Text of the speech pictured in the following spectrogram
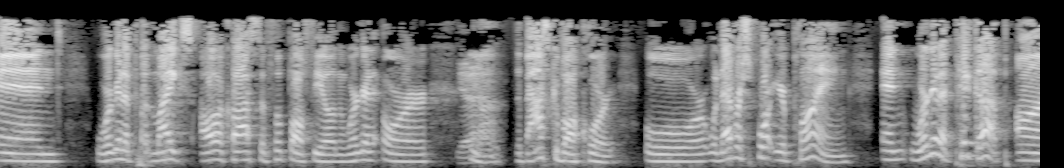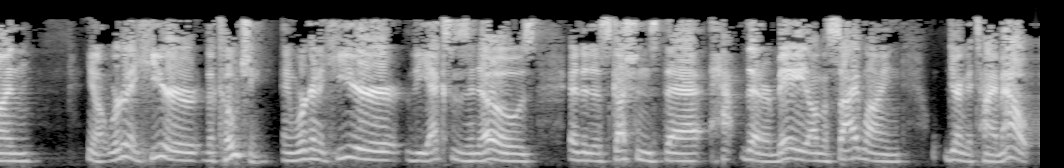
And we're gonna put mics all across the football field and we're gonna, or, yeah. you know, the basketball court or whatever sport you're playing. And we're gonna pick up on, you know, we're going to hear the coaching and we're going to hear the X's and O's and the discussions that ha- that are made on the sideline during a timeout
